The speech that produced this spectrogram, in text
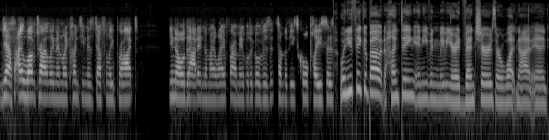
Yes, I love traveling and like hunting has definitely brought you know, that into my life where I'm able to go visit some of these cool places. When you think about hunting and even maybe your adventures or whatnot, and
